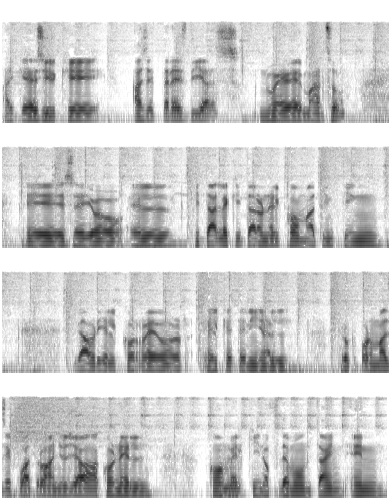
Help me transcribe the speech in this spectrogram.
hay que decir que hace tres días, 9 de marzo, eh, se dio el. quita- le quitaron el coma a Tintín Gabriel Corredor, el que tenía el. Creo que por más de cuatro años llevaba con el COM, el King of the Mountain, en,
